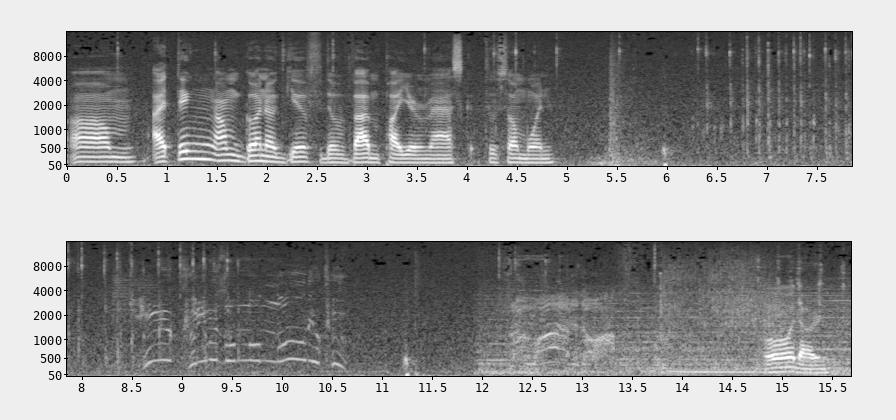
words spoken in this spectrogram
Um, I think I'm gonna give the vampire mask to someone. Oh darn.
